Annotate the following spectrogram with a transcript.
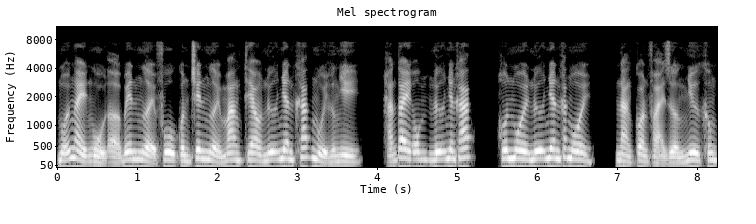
Mỗi ngày ngủ ở bên người phu quân trên người mang theo nữ nhân khác mùi hương nhi, hắn tay ôm nữ nhân khác, hôn môi nữ nhân khác môi, nàng còn phải dường như không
